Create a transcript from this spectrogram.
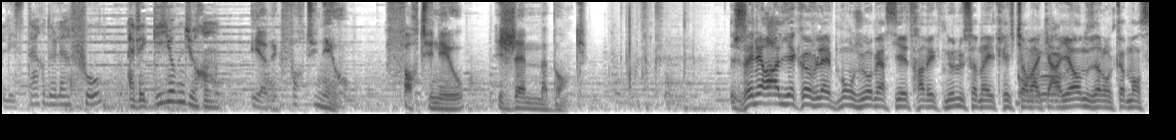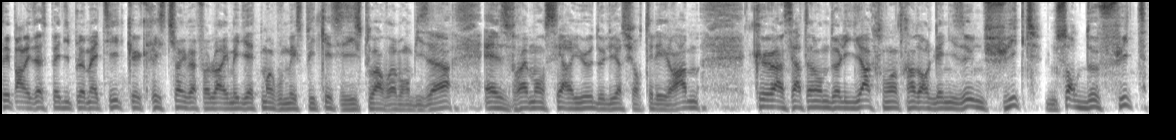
Les stars de l'info avec Guillaume Durand. Et avec Fortunéo. Fortunéo, j'aime ma banque. Général Yakovlev, bonjour, merci d'être avec nous. Nous sommes avec Christian Macarian. Nous allons commencer par les aspects diplomatiques. Christian, il va falloir immédiatement que vous m'expliquiez ces histoires vraiment bizarres. Est-ce vraiment sérieux de lire sur Telegram qu'un certain nombre d'oligarques sont en train d'organiser une fuite, une sorte de fuite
